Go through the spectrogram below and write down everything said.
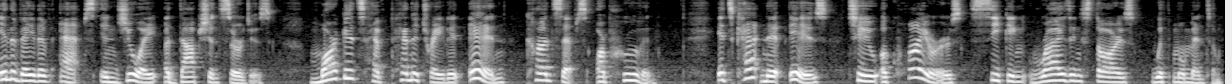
innovative apps enjoy adoption surges. Markets have penetrated and concepts are proven. Its catnip is to acquirers seeking rising stars with momentum.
